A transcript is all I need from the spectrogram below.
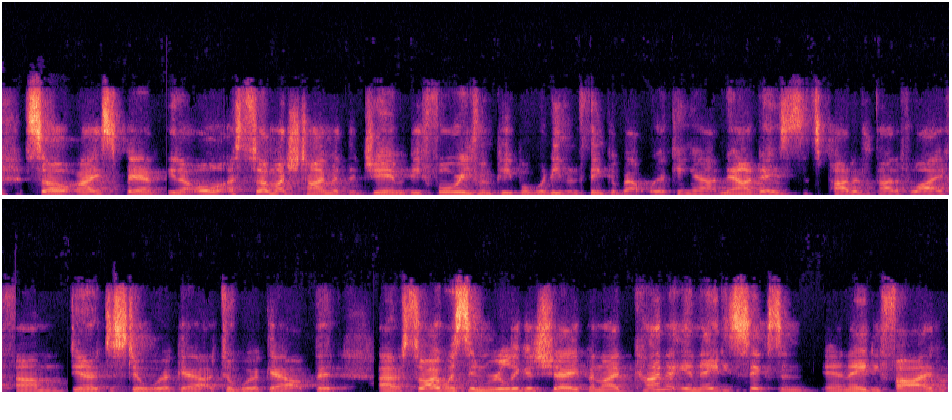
so I spent you know all, so much time at the gym before even people would even think about working out. Nowadays, it's part of part of life. Um, you know, to still work out to work out. But uh, so I was in really good shape, and I'd kind of in '86 and, and '85.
